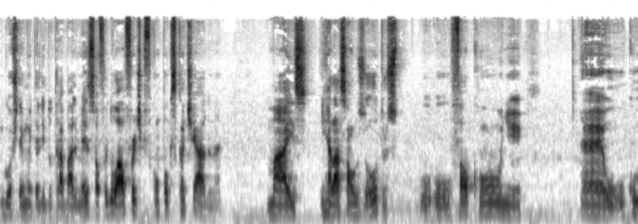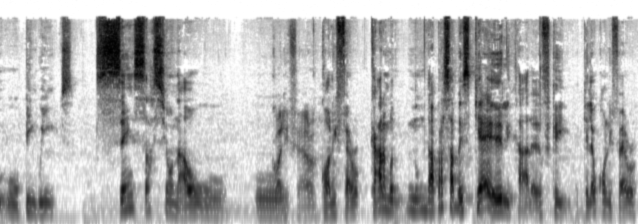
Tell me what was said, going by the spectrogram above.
gostei muito ali do trabalho mesmo só foi do Alfred, que ficou um pouco escanteado, né? Mas em relação aos outros, o, o Falcone, é, o, o, o Pinguim, sensacional. O, o Colin Farrell. Colin Farrell. Cara, mano, não dá pra saber se que é ele, cara. Eu fiquei. Aquele é o Colin Farrell.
